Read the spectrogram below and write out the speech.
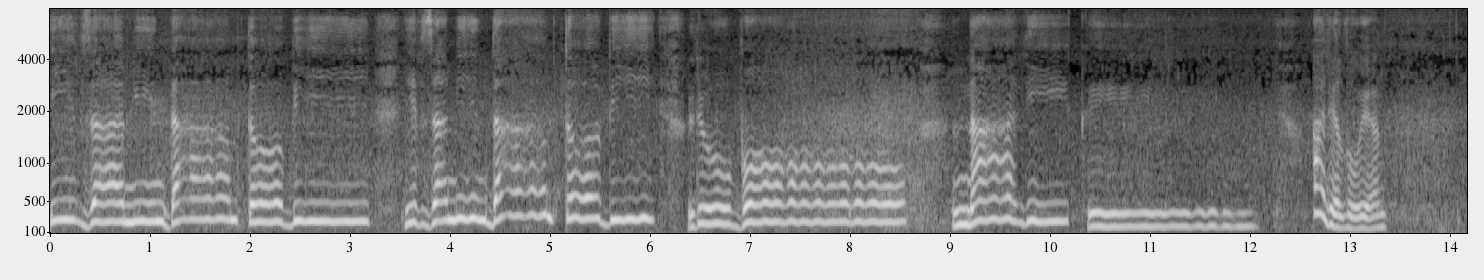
і взамін дам тобі, і взамін дам тобі любов навіки. Алілуя!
